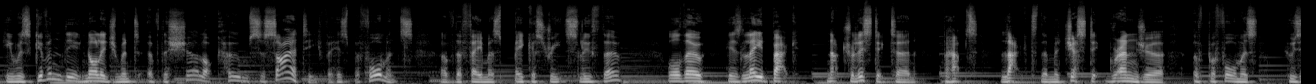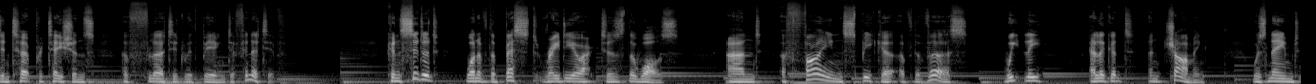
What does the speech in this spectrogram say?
He was given the acknowledgement of the Sherlock Holmes Society for his performance of the famous Baker Street sleuth, though, although his laid back, naturalistic turn perhaps lacked the majestic grandeur of performers whose interpretations have flirted with being definitive. Considered one of the best radio actors there was, and a fine speaker of the verse, Wheatley, elegant and charming, was named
